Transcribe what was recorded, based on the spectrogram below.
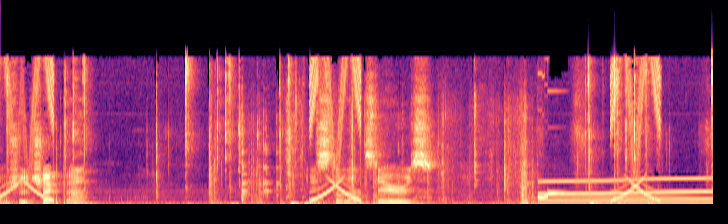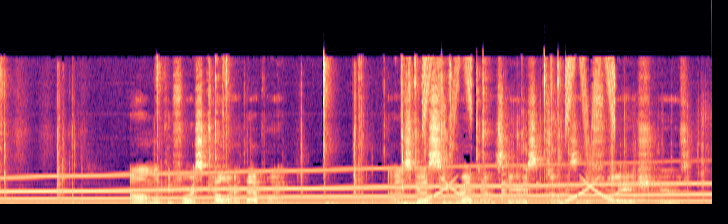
I should have checked that. He's still downstairs. All I'm looking for is color at that point. I just gotta see red downstairs. Oh, he's in the foyer. Shoot.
